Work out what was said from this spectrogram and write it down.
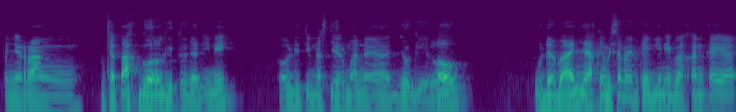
penyerang mencetak gol gitu. Dan ini kalau di timnas Jermannya Jogi Low udah banyak yang bisa main kayak gini. Bahkan kayak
